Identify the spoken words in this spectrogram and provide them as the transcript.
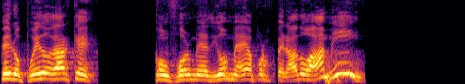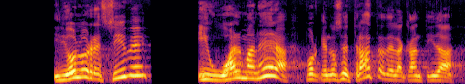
pero puedo dar que conforme a Dios me haya prosperado a mí. Y Dios lo recibe igual manera, porque no se trata de la cantidad,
